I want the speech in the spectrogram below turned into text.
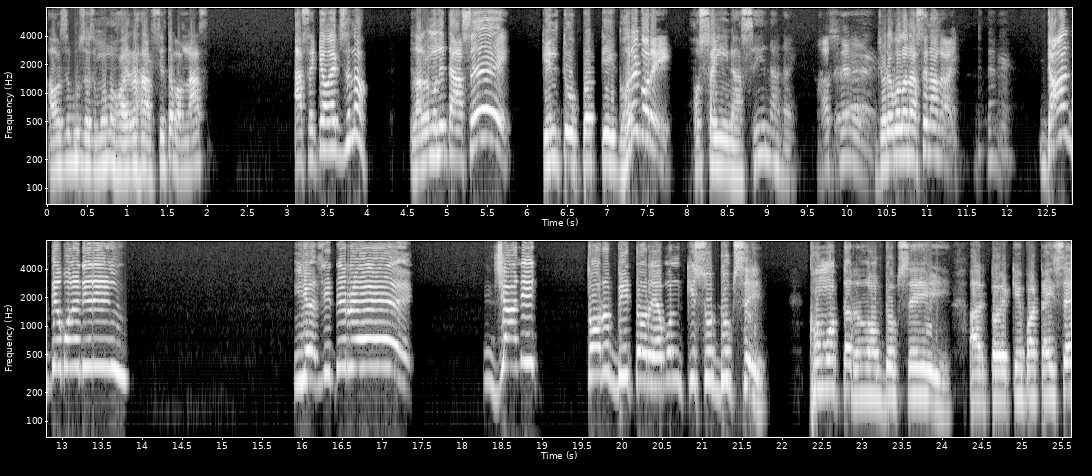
আওয়াজে বুঝেছে মনে হয় রাহার চিন্তা ভাবনা আছে। আছে কেউ একজন লালমনিতে আছে? কিন্তু প্রতি ঘরে ঘরে হোসাইন আছে না নাই? আছে। জোরে বলেন আছে না নাই? ডাক দিয়ে বলে দিলেন রে জানি তোর ভিতরে এমন কিছু ঢুকছে ক্ষমতার লোভ ঢুকছে আর তোরে কে পাঠাইছে?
